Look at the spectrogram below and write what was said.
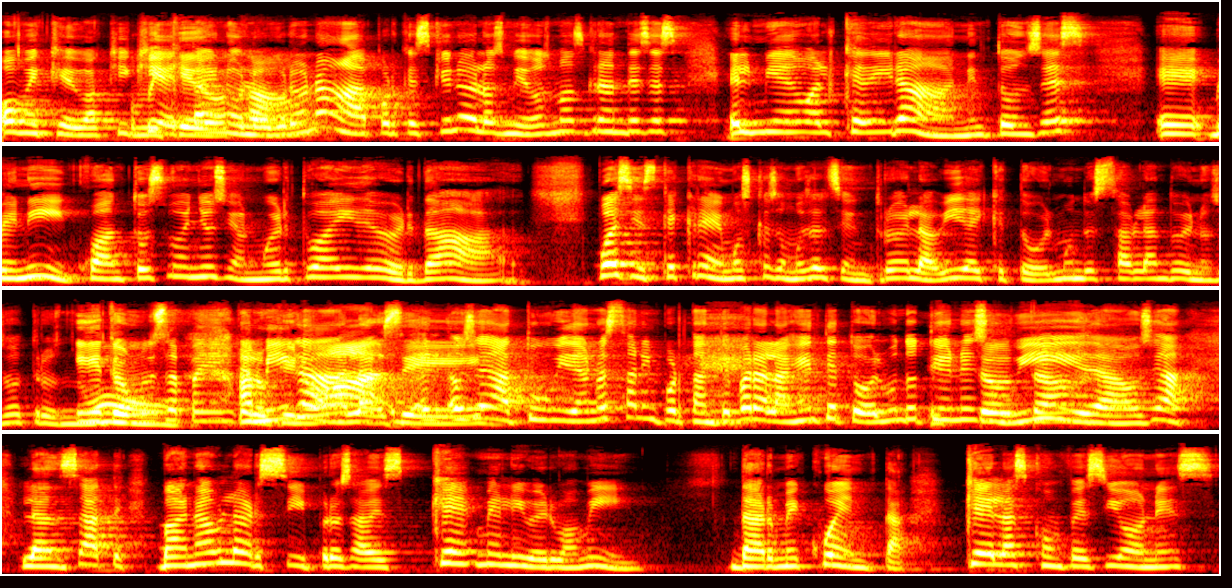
o me quedo aquí O quieta quedo y no acá. logro nada, porque es que uno de los miedos más grandes es el miedo al que dirán. Entonces, eh, vení, ¿cuántos sueños se han muerto ahí de verdad? Pues si es que creemos que somos el centro de la vida y que todo el mundo está hablando de nosotros, no. Y todo el mundo está pendiente de lo que Amiga, la- o sea, tu vida no es tan importante para la gente, todo el mundo tiene su vida, o sea, lanzate. Van a hablar, sí, pero ¿sabes qué me liberó a mí? Darme cuenta que las confesiones,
